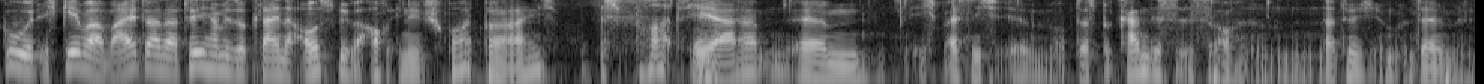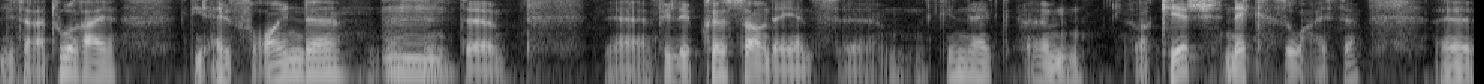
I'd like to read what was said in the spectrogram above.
Gut, ich gehe mal weiter. Natürlich haben wir so kleine Ausflüge auch in den Sportbereich. Sport, ja. Ja, ähm, ich weiß nicht, ähm, ob das bekannt ist, ist auch natürlich in der Literaturreihe die Elf Freunde. Das Mhm. sind äh, der Philipp Köster und der Jens äh, Kindeck, ähm, Kirschneck, so heißt er. Äh,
